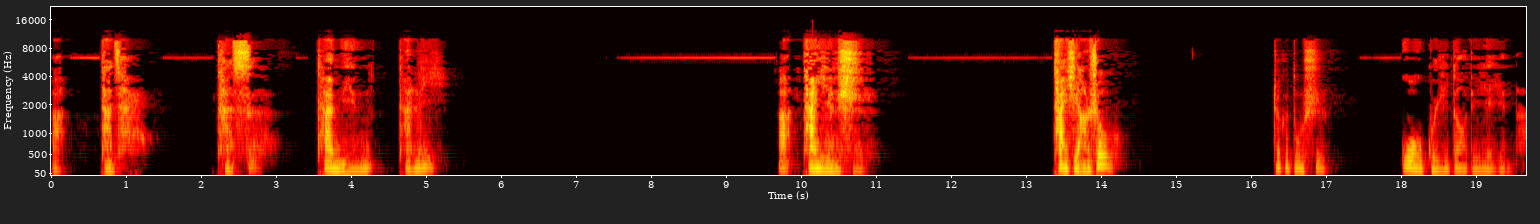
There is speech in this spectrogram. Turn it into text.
啊贪财、贪色、贪名、贪利，啊，贪饮食、贪享受，这个都是过轨道的业因呐。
